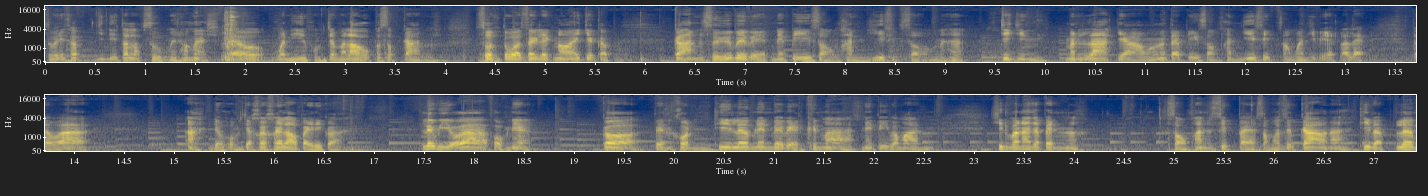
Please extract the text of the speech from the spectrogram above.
สวัสดีครับ ยินดีต้อนรับสู่ Metal Match แล้ววันนี้ผมจะมาเล่าประสบการณ์ ส่วนตัวสักเล็กน้อยเกี่ยวกับการซื้อเบเบดในปี 2022 นะฮะ จริงๆ มันลากยาวมาตั้งแต่ปี 2020 2021 แล้วแหละ แต่ว่า อะ เดี๋ยวผมจะค่อยๆ เล่าไปดีกว่า เรื่องมีอยู่ว่าผมเนี่ย ก็เป็นคนที่เริ่มเล่นเบเบดขึ้นมาในปีประมาณ คิดว่าน่าจะเป็น 2018 2019 นะ ที่แบบเริ่ม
